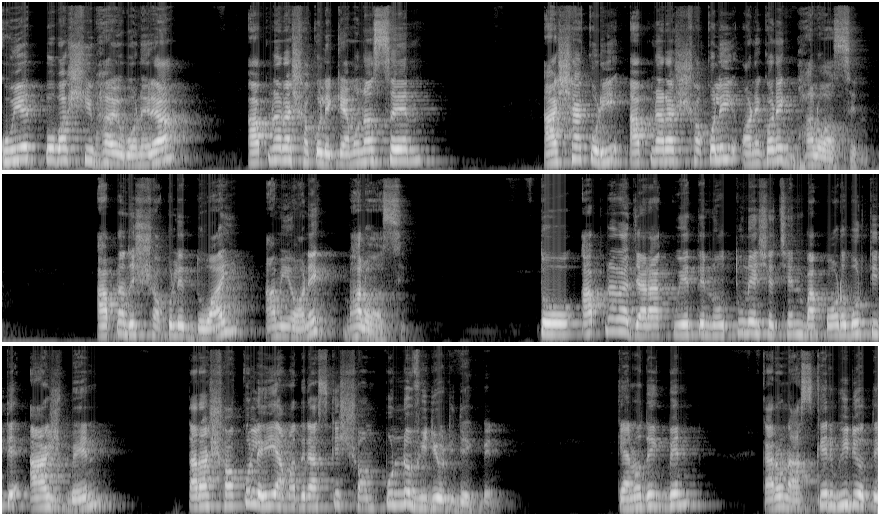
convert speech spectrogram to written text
কুয়েত প্রবাসী ভাই বোনেরা, আপনারা সকলে কেমন আছেন? আশা করি আপনারা সকলেই অনেক অনেক ভালো আছেন। আপনাদের সকলের দোয়াই আমি অনেক ভালো আছি। তো আপনারা যারা কুয়েতে নতুন এসেছেন বা পরবর্তীতে আসবেন, তারা সকলেই আমাদের আজকে সম্পূর্ণ ভিডিওটি দেখবেন। কেন দেখবেন? কারণ আজকের ভিডিওতে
